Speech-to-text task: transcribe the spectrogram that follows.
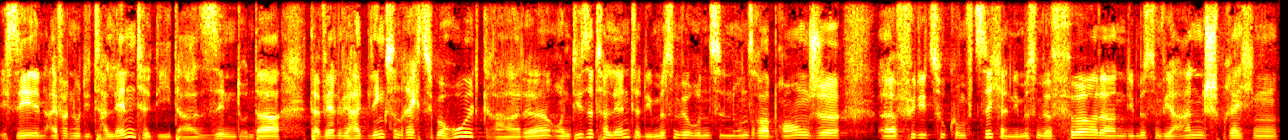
Ich sehe einfach nur die Talente, die da sind und da da werden wir halt links und rechts überholt gerade und diese Talente, die müssen wir uns in unserer Branche äh, für die Zukunft sichern. Die müssen wir fördern, die müssen wir ansprechen sprechen.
